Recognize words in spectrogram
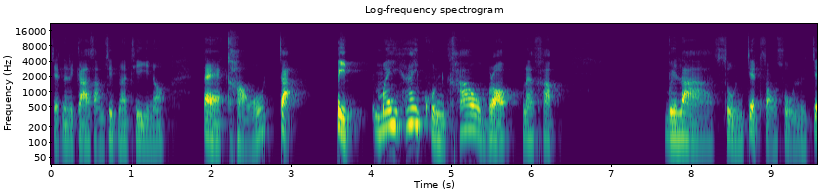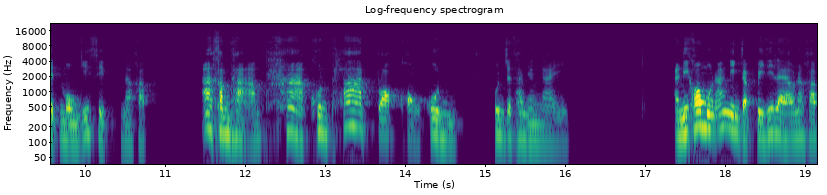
7นาฬิกา30 นาทีเนาะแต่เขาจะปิดไม่ให้คุณเข้าบล็อกนะครับ เวลา 07:20 หรือ7โมง20 นะครับอะคำถามหากคุณพลาดบล็อกของคุณ คุณจะทำยังไง อันนี้ข้อมูลอ้างอิงจากปีที่แล้วนะครับ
